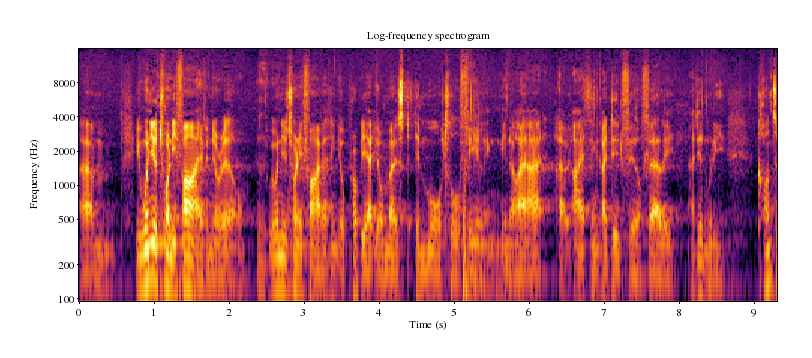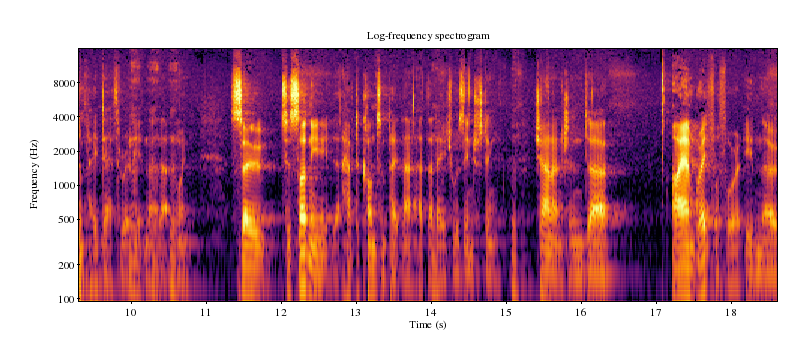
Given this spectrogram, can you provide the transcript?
um, when you're 25 and you're ill, when you're 25, I think you're probably at your most immortal feeling. You know, I, I, I think I did feel fairly, I didn't really contemplate death really at that, that point. So to suddenly have to contemplate that at that age was an interesting challenge. And uh, I am grateful for it, even though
